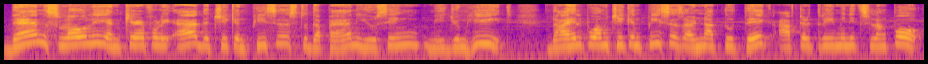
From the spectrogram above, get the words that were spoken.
Then, slowly and carefully add the chicken pieces to the pan using medium heat. Dahil po ang chicken pieces are not too thick, after 3 minutes lang po,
